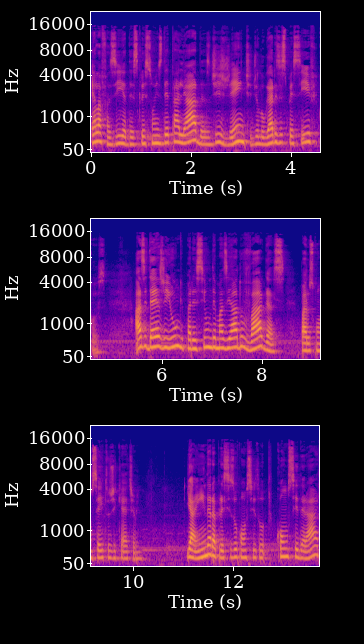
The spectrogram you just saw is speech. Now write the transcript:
Ela fazia descrições detalhadas de gente, de lugares específicos, as ideias de Jung pareciam demasiado vagas para os conceitos de Catherine. E ainda era preciso considerar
